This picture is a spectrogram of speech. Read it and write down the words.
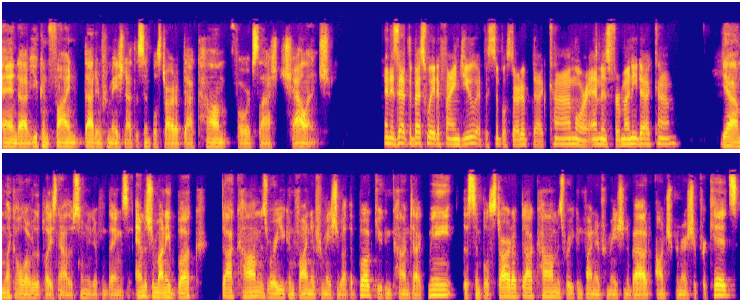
And uh, you can find that information at thesimplestartup.com forward slash challenge. And is that the best way to find you at thesimplestartup.com or misformoney.com? Yeah, I'm like all over the place now. There's so many different things. misformoneybook.com is where you can find information about the book. You can contact me. Thesimplestartup.com is where you can find information about entrepreneurship for kids.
